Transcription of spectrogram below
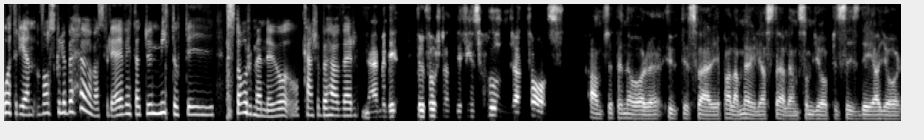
återigen, vad skulle behövas för det? Jag vet att du är mitt uppe i stormen nu och, och kanske behöver... Nej, men det, för det första, det finns hundratals entreprenörer ute i Sverige på alla möjliga ställen som gör precis det jag gör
